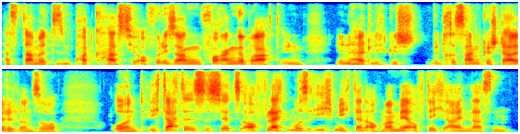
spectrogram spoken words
Hast damit diesen Podcast hier auch, würde ich sagen, vorangebracht, ihn inhaltlich ges interessant gestaltet und so. Und ich dachte, es ist jetzt auch, vielleicht muss ich mich dann auch mal mehr auf dich einlassen.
